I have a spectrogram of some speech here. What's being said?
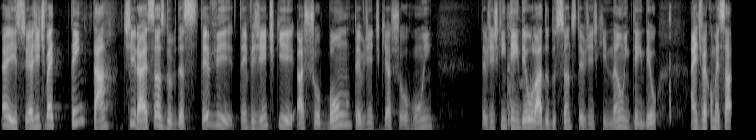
É isso, e a gente vai tentar tirar essas dúvidas. Teve, teve gente que achou bom, teve gente que achou ruim, teve gente que entendeu o lado do Santos, teve gente que não entendeu. A gente vai começar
